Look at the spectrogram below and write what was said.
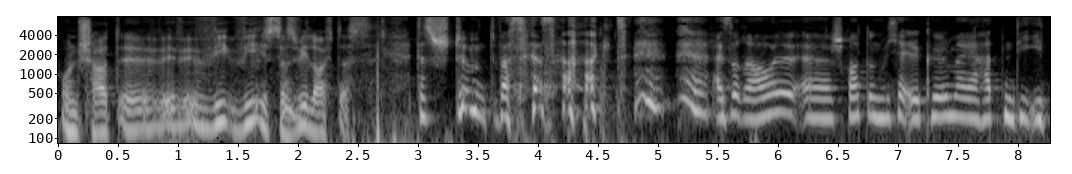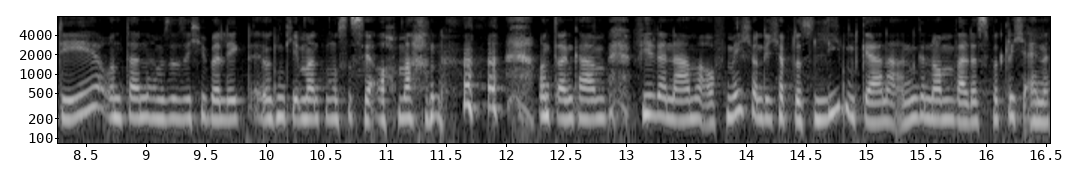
und schaut, äh, wie, wie ist das, wie läuft das? Das stimmt, was er sagt. Also Raul äh, Schrott und Michael Köhlmeier hatten die Idee und dann haben sie sich überlegt, irgendjemand muss es ja auch machen. und dann kam viel der Name auf mich und ich habe das liebend gerne angenommen, weil das wirklich eine,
